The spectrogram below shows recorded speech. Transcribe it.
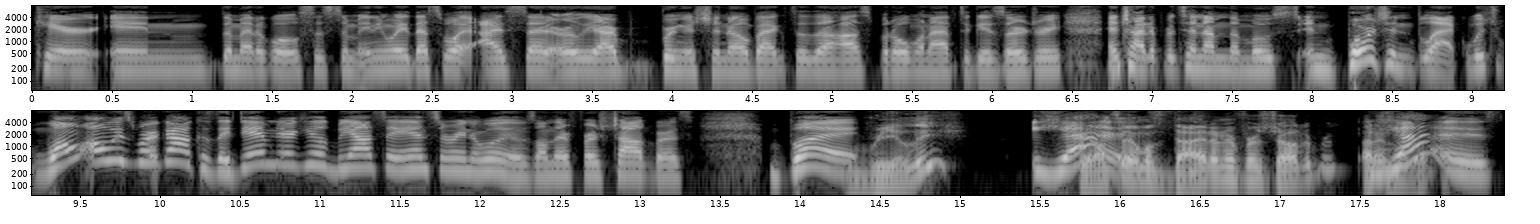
care in the medical system anyway. That's what I said earlier. I bring a Chanel back to the hospital when I have to get surgery and try to pretend I'm the most important black, which won't always work out because they damn near killed Beyonce and Serena Williams on their first childbirth. But Really? Yes. Beyonce almost died on her first childbirth? I didn't know. Yes.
